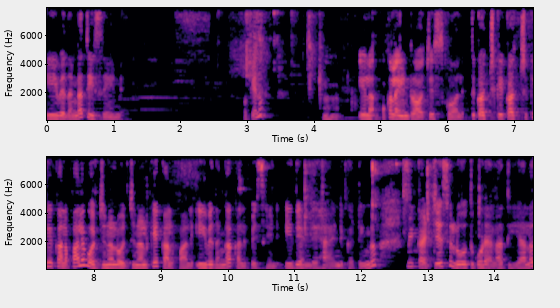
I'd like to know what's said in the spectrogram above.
ఈ విధంగా తీసేయండి. ఓకేనా? ఇలా ఒక లైన్ డ్రా చేసుకోవాలి. ఖర్చుకి ఖర్చుకి కలపాలి ఒరిజినల్ ఒరిజినల్కి కలపాలి. ఈ విధంగా కలిపేసేయండి. ఇది అండి హ్యాండ్ కటింగ్. మీకు కట్ చేసి లోతు కూడా ఎలా తీయాలో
